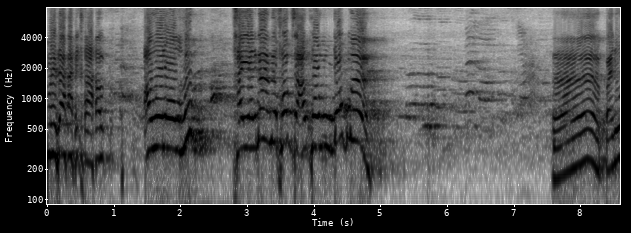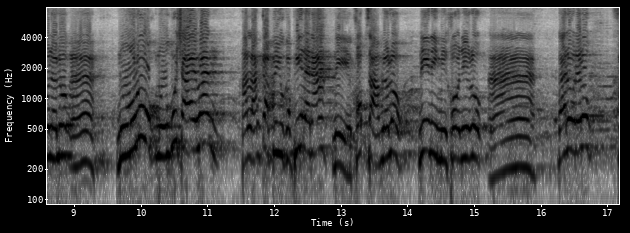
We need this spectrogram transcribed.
ไม่ได้ครับ เอามือลงฮึบใครยังได้ไม่ครบสามคนยกมือ อ่าไปนู่นแล้วลูกอ่าหนูลูกหนูผู้ชายแว่นหันหลังกลับไปอยู่กับพี่เลยนะนี่ ครบสามแล้วลูกนี่นี่มีโคนี่ลูกอ่าได้ลูกได้ลูกฝ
